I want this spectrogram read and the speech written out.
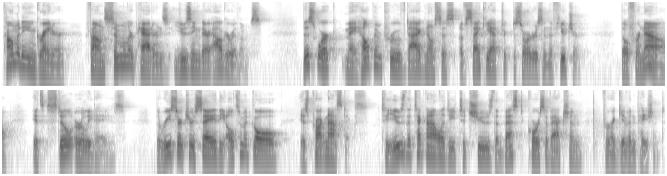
Kalmady and Greiner found similar patterns using their algorithms. This work may help improve diagnosis of psychiatric disorders in the future, though for now, it's still early days. The researchers say the ultimate goal is prognostics to use the technology to choose the best course of action for a given patient.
